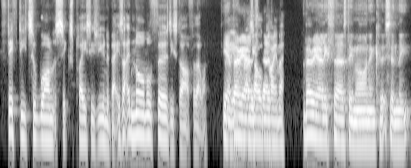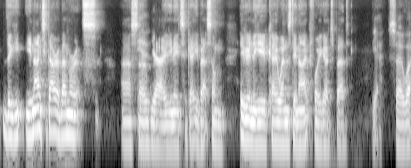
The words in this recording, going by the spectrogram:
50 to 1, six places Unibet. Is that a normal Thursday start for that one? Yeah, The, very uh, early. Thursday. Very early Thursday morning because it's in the the United Arab Emirates. Uh, so yeah. you need to get your bets on if you're in the UK Wednesday night before you go to bed. Yeah. So uh,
